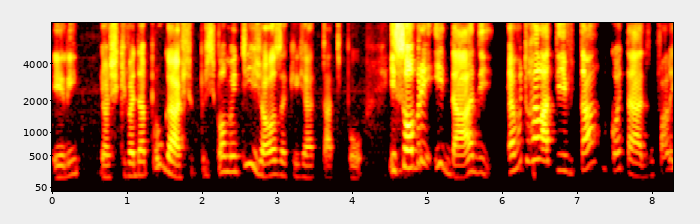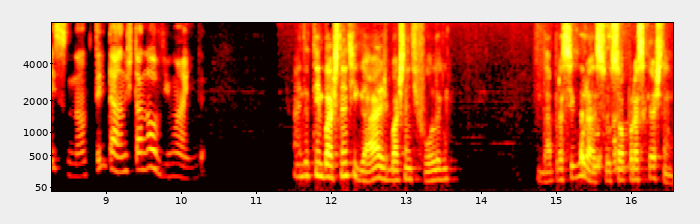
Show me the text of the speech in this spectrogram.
ele, eu acho que vai dar pro gasto. Principalmente Josa, que já tá, tipo... E sobre idade, é muito relativo, tá? Coitado, não fala isso não. 30 anos tá novinho ainda. Ainda tem bastante gás, bastante fôlego. Dá para segurar, só, só por essa questão.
